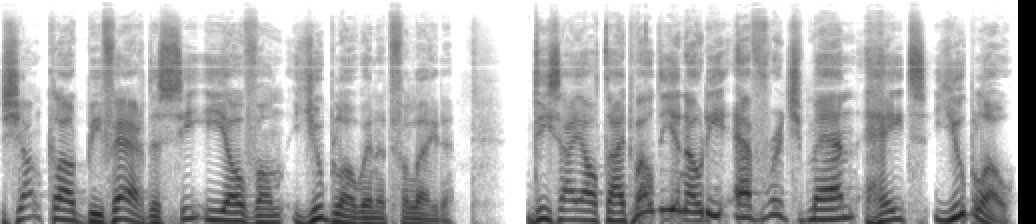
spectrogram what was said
Jean-Claude Biver, de CEO van Hublot in het verleden, die zei altijd: Well, do you know the average man hates Hublot?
